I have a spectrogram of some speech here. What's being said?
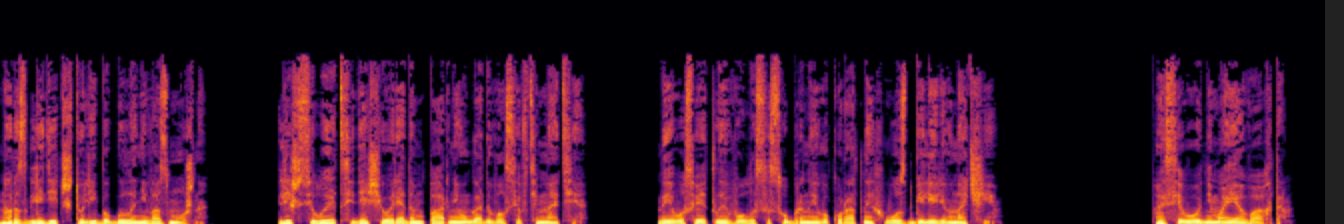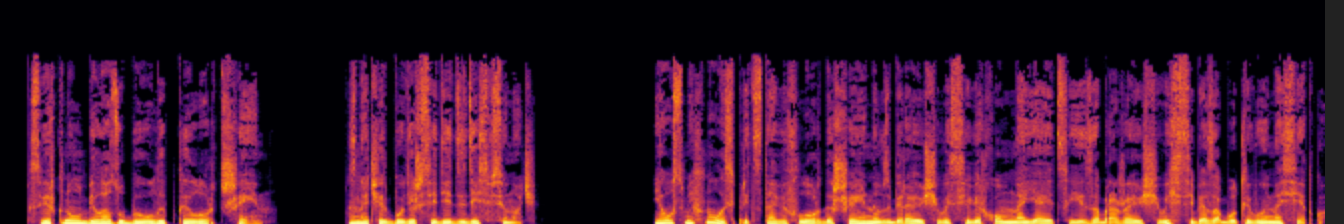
Но разглядеть что-либо было невозможно. Лишь силуэт сидящего рядом парня угадывался в темноте. Да его светлые волосы, собранные в аккуратный хвост, белели в ночи. «А сегодня моя вахта», — сверкнул белозубой улыбкой лорд Шейн. «Значит, будешь сидеть здесь всю ночь?» Я усмехнулась, представив лорда Шейна, взбирающегося верхом на яйца и изображающего из себя заботливую наседку.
